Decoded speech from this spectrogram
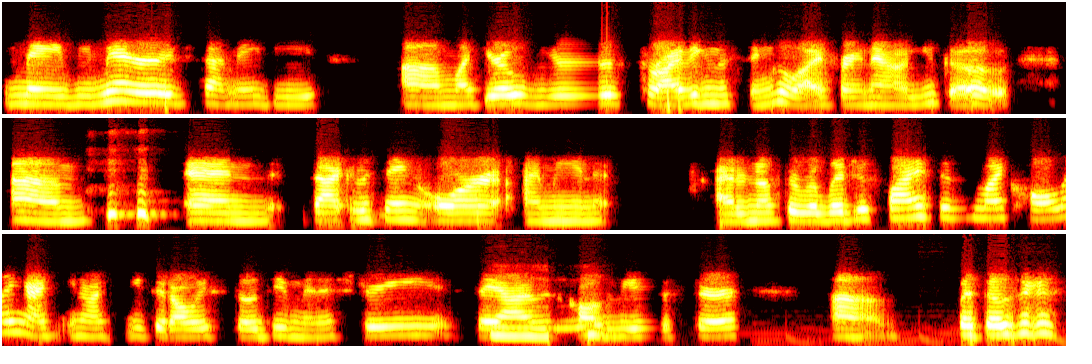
may be marriage, that may be um, like you're you're thriving the single life right now, you go, um, and that kind of thing. Or I mean, I don't know if the religious life is my calling. I you know you could always still do ministry. Say mm-hmm. I was called to be a sister, um, but those are just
